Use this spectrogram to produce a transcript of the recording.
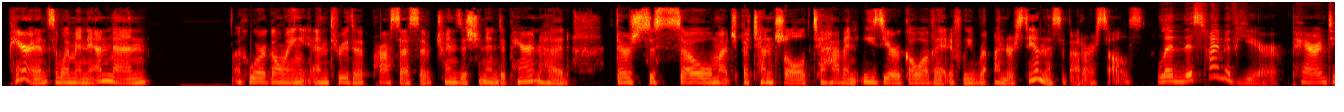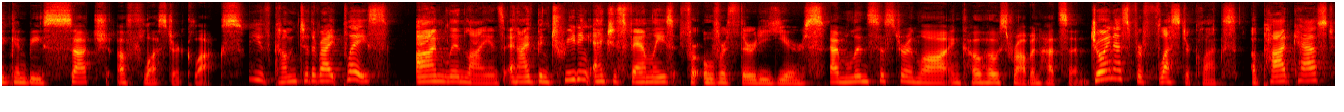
parents, women and men, who are going and through the process of transition into parenthood, there's just so much potential to have an easier go of it if we understand this about ourselves. Lynn, this time of year, parenting can be such a flusterclux. You've come to the right place. I'm Lynn Lyons, and I've been treating anxious families for over 30 years. I'm Lynn's sister in law and co host Robin Hudson. Join us for Flusterclux, a podcast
